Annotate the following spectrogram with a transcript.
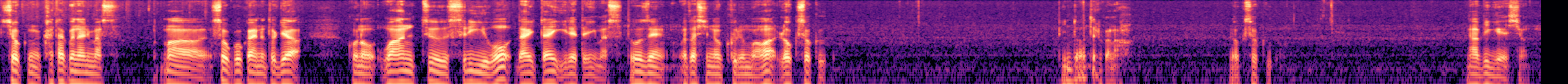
ショックが硬くなります。まあ走行会の時はこの123をだいたい入れています。当然私の車は6速ピント合ってるかな？6速ナビゲーション。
